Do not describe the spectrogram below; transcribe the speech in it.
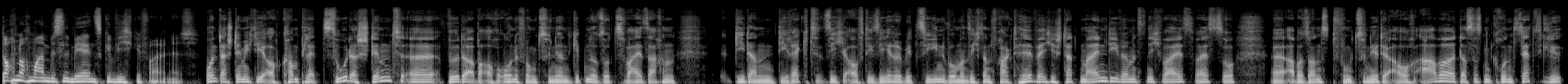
doch nochmal ein bisschen mehr ins Gewicht gefallen ist. Und da stimme ich dir auch komplett zu, das stimmt, äh, würde aber auch ohne funktionieren. Gibt nur so zwei Sachen, die dann direkt sich auf die Serie beziehen, wo man sich dann fragt, hä, welche Stadt meinen die, wenn man es nicht weiß, weißt so. Äh, aber sonst funktioniert er auch. Aber das ist ein grundsätzlich,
